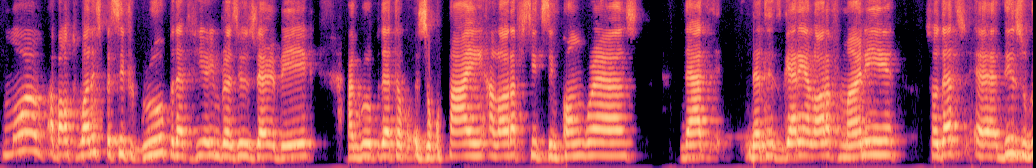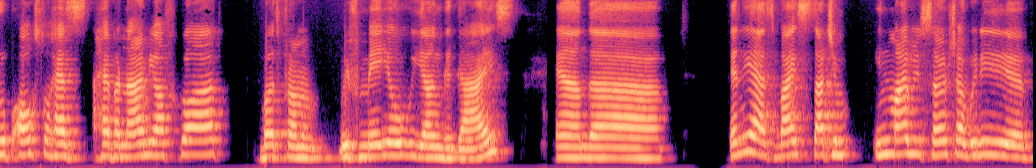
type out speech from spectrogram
more about one specific group that here in brazil is very big a group that is occupying a lot of seats in congress that that is getting a lot of money. So that's uh, this group also has have an army of god but from with male young guys. And uh, and yes by starting in my research i really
